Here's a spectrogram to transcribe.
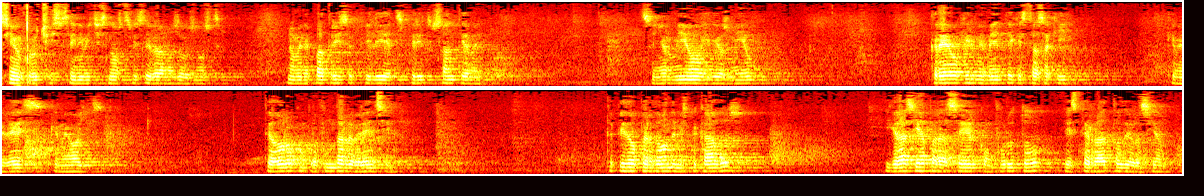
Signor Crucis, se nemicis nostris, libera nos Deus nostri. In nomine Patris et Filii et Spiritus Sancti. Amén. Señor mío y Dios mío, creo firmemente que estás aquí, que me ves, que me oyes. Te adoro con profunda reverencia. Te pido perdón de mis pecados y gracia para hacer con fruto este rato de oración.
